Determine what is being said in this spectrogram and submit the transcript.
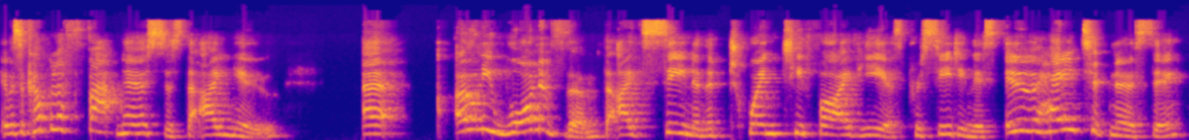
It was a couple of fat nurses that I knew. Uh, only one of them that I'd seen in the 25 years preceding this who hated nursing.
